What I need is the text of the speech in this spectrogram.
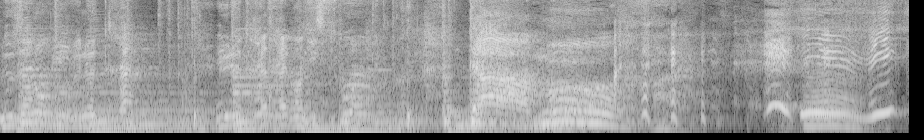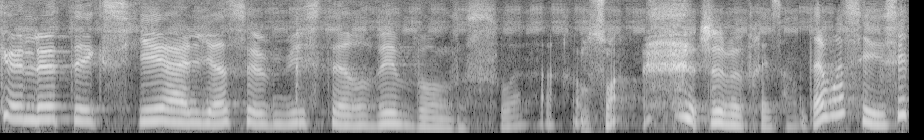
Nous allons vivre une très, une très très grande histoire d'amour. Que Le Texier, alias Mister V, bonsoir. Bonsoir. Je me présente. Moi, c'est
